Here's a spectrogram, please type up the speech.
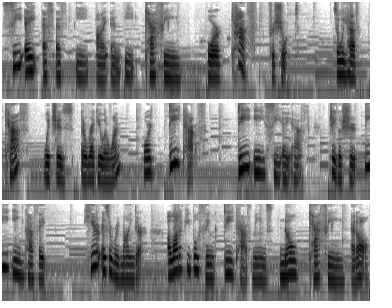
C A F F E I N E, caffeine or CAF for short. So we have caf, which is the regular one, or decaf, D E C A F. Here is a reminder. A lot of people think decaf means no caffeine at all.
